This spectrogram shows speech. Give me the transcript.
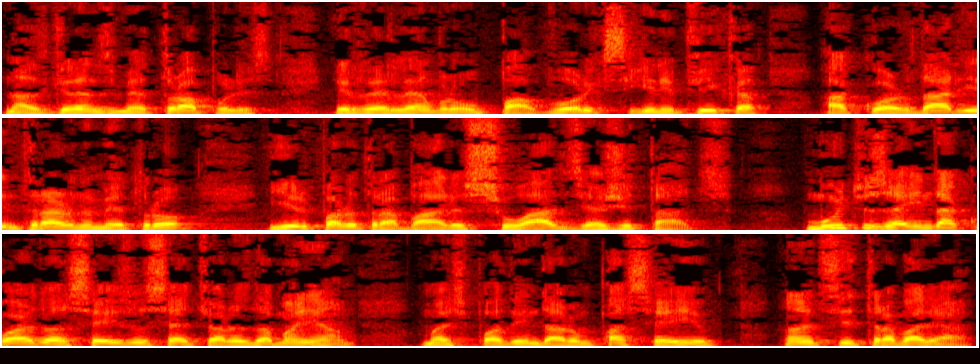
nas grandes metrópoles e relembram o pavor que significa acordar e entrar no metrô e ir para o trabalho suados e agitados. Muitos ainda acordam às seis ou sete horas da manhã, mas podem dar um passeio antes de trabalhar.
